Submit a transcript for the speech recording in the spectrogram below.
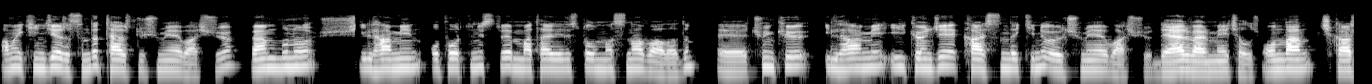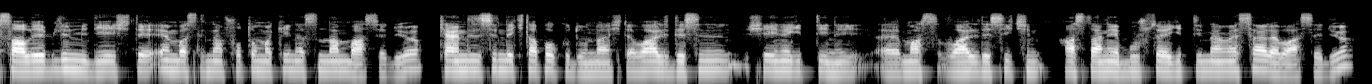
Ama ikinci yarısında ters düşmeye başlıyor. Ben bunu İlhami'nin oportunist ve materyalist olmasına bağladım. Çünkü İlhami ilk önce karşısındakini ölçmeye başlıyor. Değer vermeye çalışıyor. Ondan çıkar sağlayabilir mi diye işte en basitinden foto makinesinden bahsediyor. Kendisinde kitap okuduğundan işte validesinin şeyine gittiğini, eee, mas validesi için hastaneye, Bursa'ya gittiğinden vesaire bahsediyor.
